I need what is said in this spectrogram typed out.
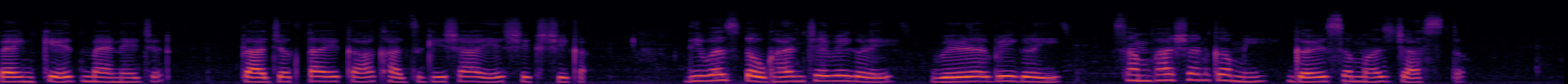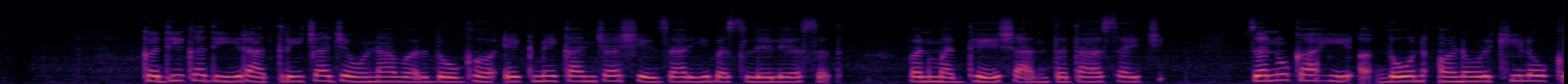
बँकेत मॅनेजर. प्राजक्ता एका खाजगी शाळेत शिक्षिका. दिवस दोघांचे वेगळे, वेळ वेगळी, संभाषण कमी, गैरसमज जास्त. कधीकधी रात्रीच्या जेवणावर दोघं एकमेकांच्या शेजारी बसलेले असत, पण मध्ये शांतता असायची. जणू काही दोन अनोळखी लोक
